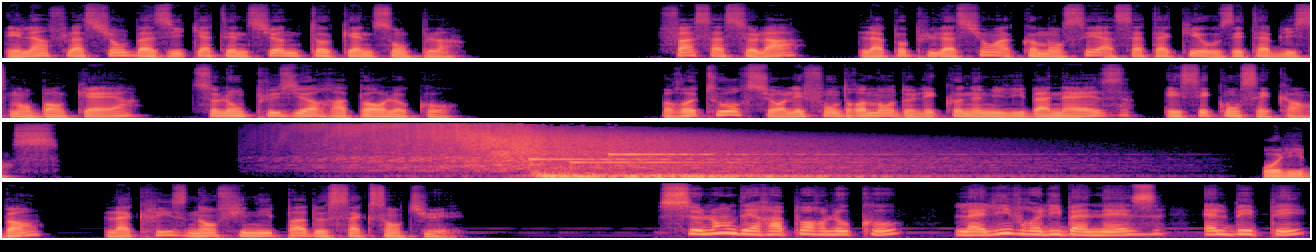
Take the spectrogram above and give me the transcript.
et l'inflation basique attention token son plein. Face à cela, la population a commencé à s'attaquer aux établissements bancaires, selon plusieurs rapports locaux. Retour sur l'effondrement de l'économie libanaise et ses conséquences. Au Liban, la crise n'en finit pas de s'accentuer. Selon des rapports locaux, la livre libanaise, LBP,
